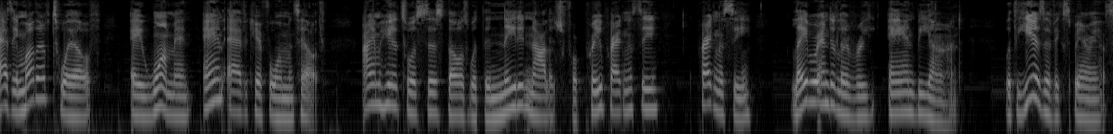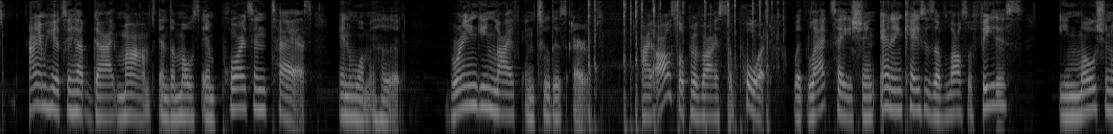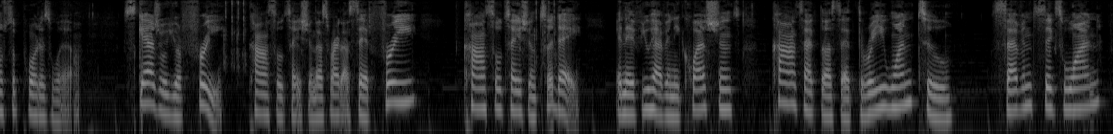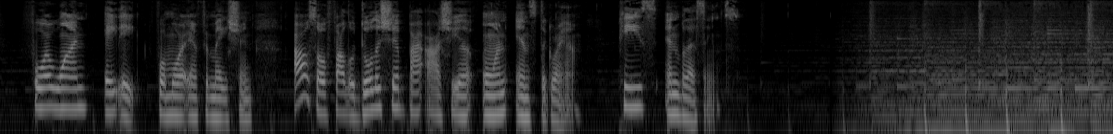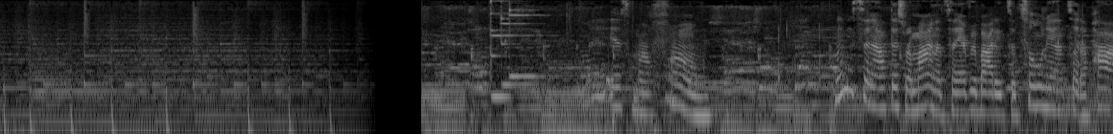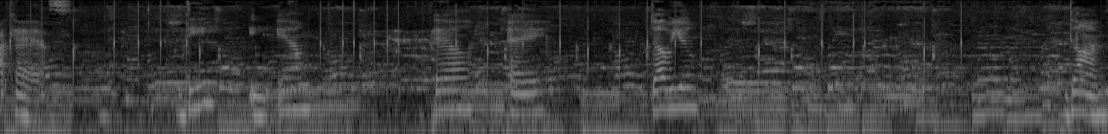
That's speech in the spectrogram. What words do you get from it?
As a mother of 12, a woman, and advocate for women's health, I am here to assist those with the needed knowledge for pre pregnancy, pregnancy, labor and delivery, and beyond. With years of experience, I am here to help guide moms in the most important task in womanhood bringing life into this earth. I also provide support with lactation and in cases of loss of fetus, emotional support as well. Schedule your free consultation. That's right, I said free consultation today. And if you have any questions, contact us at 312 761 4188 for more information. Also, follow Doulaship by Ashia on Instagram. Peace and blessings. Is my phone? Let me send out this reminder to everybody to tune in to the podcast. D E M L A W Done.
